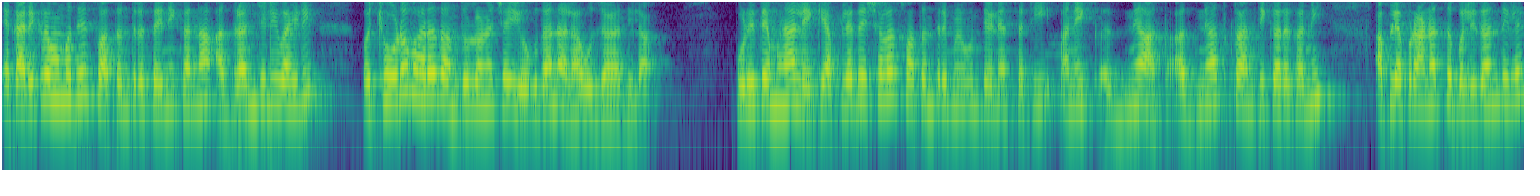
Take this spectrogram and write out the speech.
या कार्यक्रमामध्ये स्वातंत्र्य सैनिकांना आदरांजली वाहिली व छोडो भारत आंदोलनाच्या योगदानाला उजाळा दिला. पुढे ते म्हणाले की आपल्या देशाला स्वातंत्र्य मिळवून देण्यासाठी अनेक अज्ञात अज्ञात क्रांतिकारकांनी आपल्या प्राणाचं बलिदान दिले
